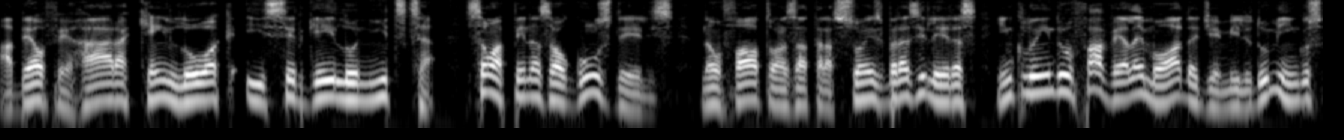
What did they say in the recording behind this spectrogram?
Abel Ferrara, Ken Loach e Sergei Lonitsa são apenas alguns deles. Não faltam as atrações brasileiras, incluindo Favela é Moda de Emílio Domingos,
